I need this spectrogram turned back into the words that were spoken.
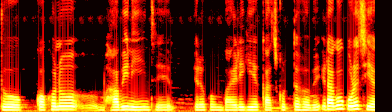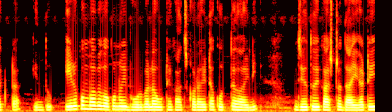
তো কখনো ভাবিনি যে এরকম বাইরে গিয়ে কাজ করতে হবে। এর আগেও করেছি একটা, কিন্তু এরকমভাবে কখনো ওই ভোরবেলা উঠে কাজ করা এটা করতে হয়নি। যেহেতু এই কাজটা দাইহাটেই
